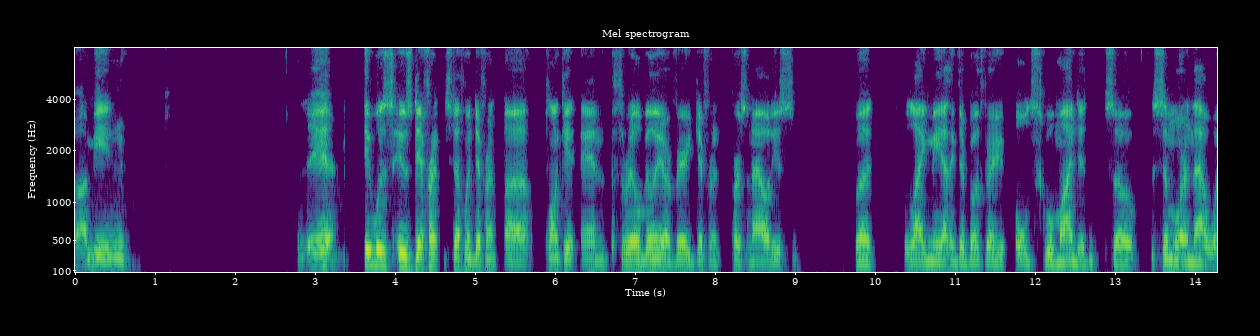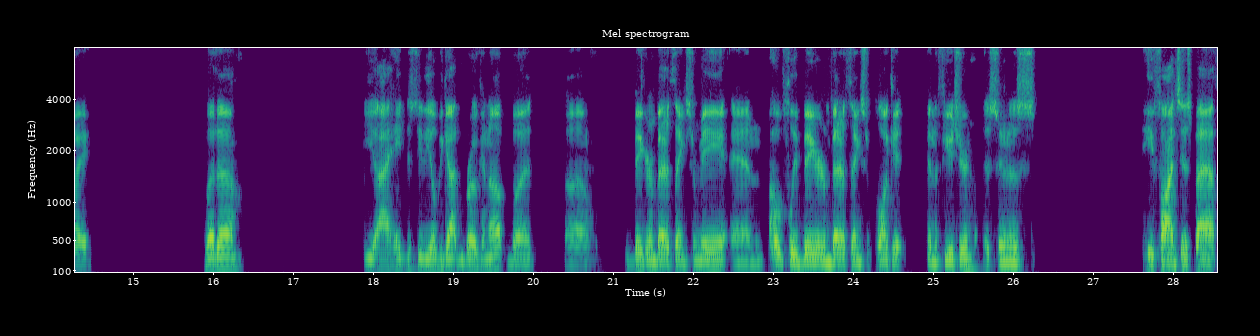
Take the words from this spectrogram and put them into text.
I mean, yeah, it was it was different. It's definitely different. Uh, Plunkett and Thrill Billy are very different personalities, but like me, I think they're both very old school minded, so similar in that way. But uh, yeah, I hate to see the ill begotten broken up, but uh, bigger and better things for me, and hopefully bigger and better things for Plunkett in the future as soon as he finds his path.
